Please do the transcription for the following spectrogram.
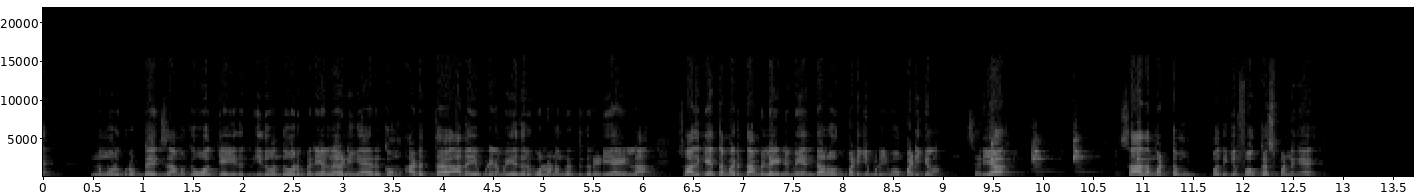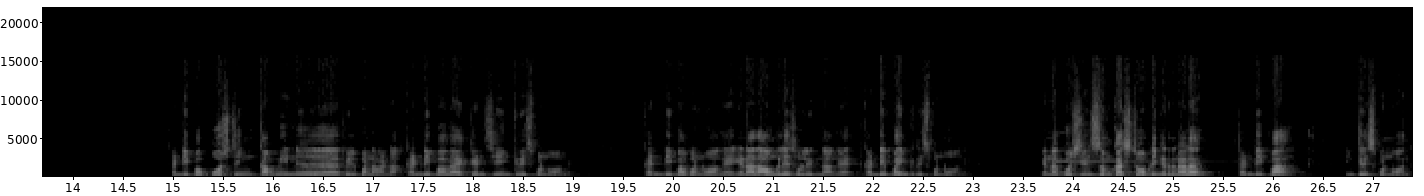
இன்னும் ஒரு குரூப் டூ எக்ஸாமுக்கு ஓகே இது இது வந்து ஒரு பெரிய லேர்னிங்காக இருக்கும். அடுத்த அதை எப்படி நம்ம எதிர்கொள்ளணுங்கிறதுக்கு ரெடி ஆகிடலாம் ஸோ அதுக்கேற்ற மாதிரி தமிழை இன்னுமே எந்த அளவுக்கு படிக்க முடியுமோ படிக்கலாம். சரியா? ஸோ அதை மட்டும் இப்போதைக்கு ஃபோக்கஸ் பண்ணுங்கள் கண்டிப்பாக போஸ்டிங் கம்மின்னு ஃபீல் பண்ண வேண்டாம். கண்டிப்பாக வேக்கன்சியை இன்க்ரீஸ் பண்ணுவாங்க. கண்டிப்பாக பண்ணுவாங்க. ஏன்னா அது அவங்களே சொல்லியிருந்தாங்க. கண்டிப்பாக இன்க்ரீஸ் பண்ணுவாங்க. ஏன்னா கொஷின்ஸும் கஷ்டம் அப்படிங்கிறதுனால கண்டிப்பாக இன்க்ரீஸ் பண்ணுவாங்க.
